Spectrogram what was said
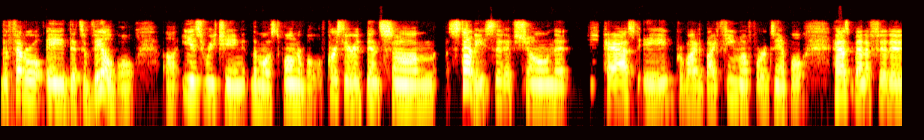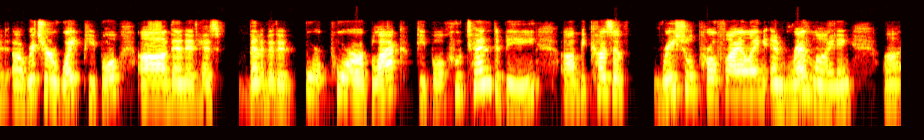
the federal aid that's available uh, is reaching the most vulnerable. Of course, there have been some studies that have shown that past aid provided by FEMA, for example, has benefited uh, richer white people uh, than it has benefited poor, poorer Black people who tend to be, uh, because of racial profiling and redlining uh,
